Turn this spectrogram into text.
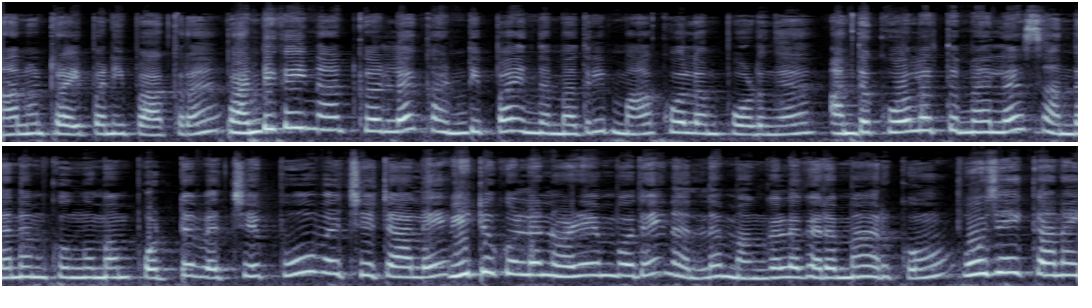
நானும் ட்ரை பண்ணி பாக்குறேன் பண்டிகை நாட்கள்ல கண்டிப்பா இந்த மாதிரி மாக்கோலம் போடுங்க. அந்த கோலத்து மேல சந்தனம் குங்குமம் பொட்டு வச்சு பூ வச்சுட்டாலே வீட்டுக்குள்ள நுழையும் போதே நல்ல மங்களகரமா இருக்கும். பூஜைக்கான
